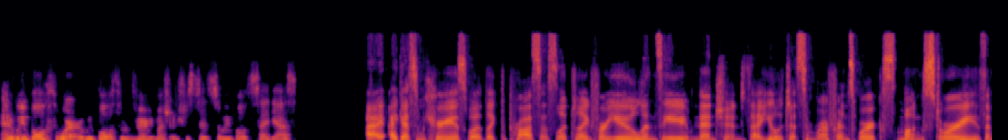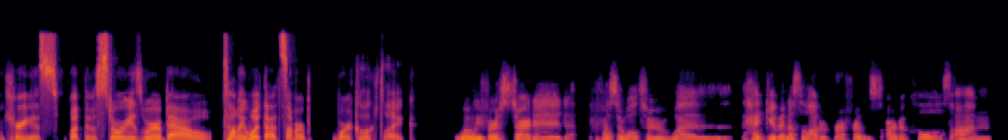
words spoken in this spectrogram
And we both were. We both were very much interested. So we both said yes. I, I guess I'm curious what like the process looked like for you. Lindsay mentioned that you looked at some reference works Hmong stories. I'm curious what those stories were about. Tell me what that summer work looked like. When we first started, Professor Walter was had given us a lot of reference articles on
